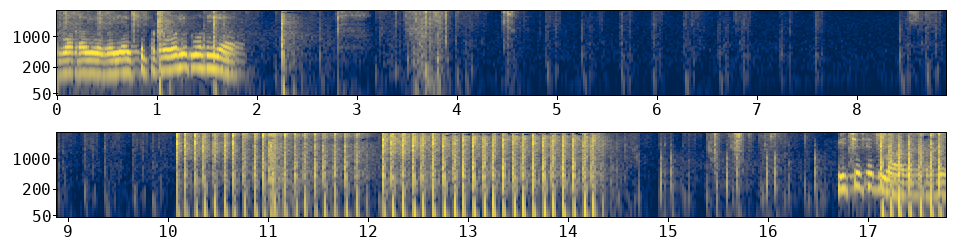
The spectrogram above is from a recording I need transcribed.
ओ बड़ा भैया इससे पेट्रोल ही कौन ही है? पीछे से भी आ गए बंदे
